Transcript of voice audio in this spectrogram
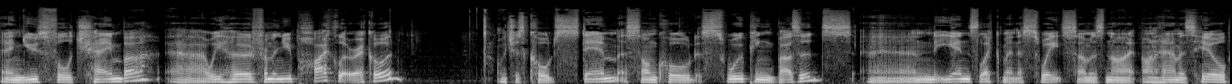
and Useful Chamber. Uh, we heard from the new Pikelet record, which is called STEM, a song called Swooping Buzzards, and Jens Lekman, A Sweet Summer's Night on Hammers Hill.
